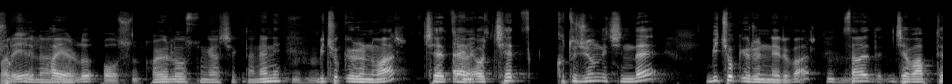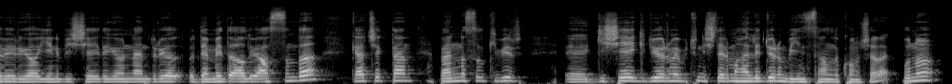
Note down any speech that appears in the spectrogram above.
parayı. ya. Hayırlı olsun. Hayırlı olsun gerçekten. Yani birçok ürün var. Chat yani Evet. o chat kutucuğun içinde birçok ürünleri var. Hı hı. Sana cevap da veriyor, yeni bir şey de yönlendiriyor, ödeme de alıyor. Aslında gerçekten ben nasıl ki bir e, gişeye gidiyorum ve bütün işlerimi hallediyorum bir insanla konuşarak. Bunu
